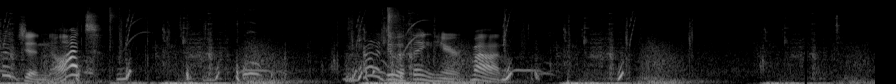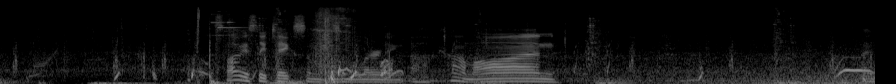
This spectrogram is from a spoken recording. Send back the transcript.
Could you not? I'm trying to do a thing here. Come on. This obviously takes some, some learning. Oh, come on. I'm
